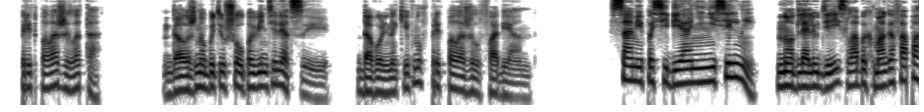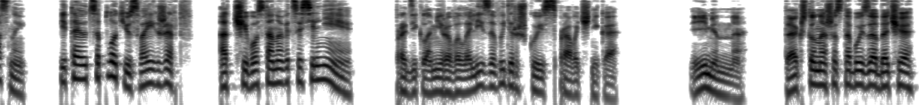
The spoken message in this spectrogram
– предположила та. «Должно быть, ушел по вентиляции», – довольно кивнув, предположил Фабиан. «Сами по себе они не сильны, но для людей слабых магов опасны, питаются плотью своих жертв, от чего становятся сильнее», – продекламировала Лиза выдержку из справочника. Именно. Так что наша с тобой задача –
